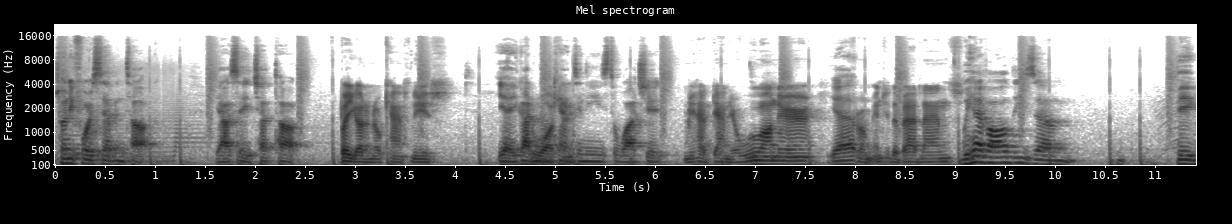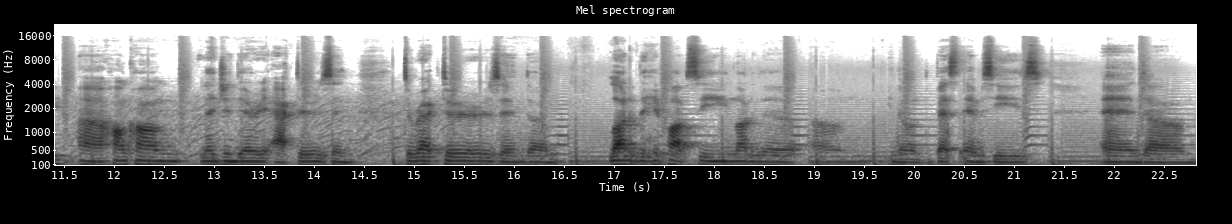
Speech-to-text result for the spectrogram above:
24/7 Talk. Yeah, I'll say Chat Talk. but you got to know Cantonese. Yeah, you got to know Watch it. Cantonese to watch it. We had Daniel Wu on there Yep. from Into the Badlands. We have all these um, big uh, Hong Kong legendary actors and directors, and um, a lot of the hip hop scene, a lot of the um, you know the best MCs, and um,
